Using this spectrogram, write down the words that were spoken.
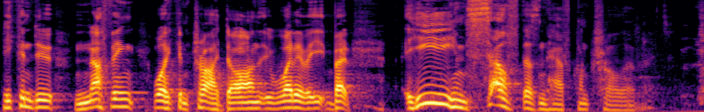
He can do nothing. Well, he can try, dance, whatever, but he himself doesn't have control over it.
